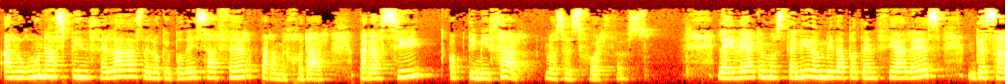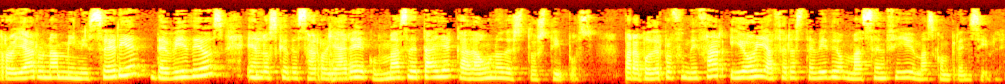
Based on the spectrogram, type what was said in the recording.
algunas pinceladas de lo que podéis hacer para mejorar, para así optimizar los esfuerzos. La idea que hemos tenido en Vida Potencial es desarrollar una miniserie de vídeos en los que desarrollaré con más detalle cada uno de estos tipos para poder profundizar y hoy hacer este vídeo más sencillo y más comprensible.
